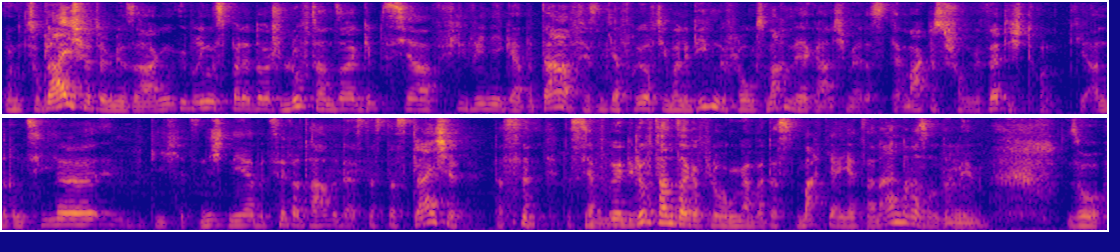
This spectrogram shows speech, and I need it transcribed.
Und zugleich wird er mir sagen, übrigens bei der deutschen Lufthansa gibt es ja viel weniger Bedarf. Wir sind ja früher auf die Malediven geflogen, das machen wir ja gar nicht mehr. Das, der Markt ist schon gesättigt. Und die anderen Ziele, die ich jetzt nicht näher beziffert habe, da ist das das Gleiche. Das, das ist ja früher die Lufthansa geflogen, aber das macht ja jetzt ein anderes Unternehmen. Mhm. So,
